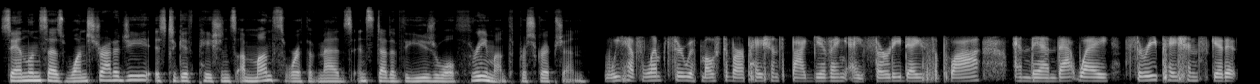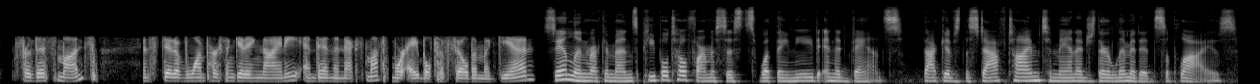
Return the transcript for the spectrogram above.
Sandlin says one strategy is to give patients a month's worth of meds instead of the usual three month prescription. We have limped through with most of our patients by giving a 30 day supply, and then that way, three patients get it for this month instead of one person getting 90, and then the next month we're able to fill them again. Sandlin recommends people tell pharmacists what they need in advance. That gives the staff time to manage their limited supplies.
